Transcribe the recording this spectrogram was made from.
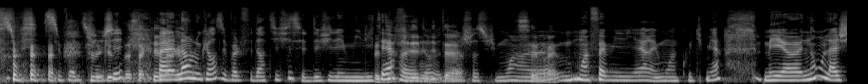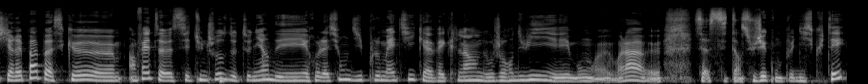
C'est pas le sujet. là, en l'occurrence, c'est pas le feu d'artifice, c'est le défilé militaire. Le défilé euh, je suis moins, euh, moins familière et moins coutumière. Mais euh, non, là, je n'irai pas parce que, en fait, c'est une chose de tenir des relations diplomatiques avec l'Inde aujourd'hui. Et bon, voilà, c'est un sujet qu'on peut discuter.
